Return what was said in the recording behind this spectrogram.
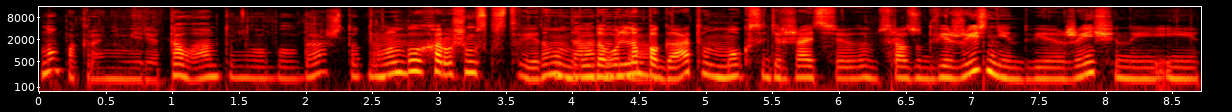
Ну, по крайней мере, талант у него был, да, что-то. Ну, он был хорошим искусствоведом, он да, был да, довольно да. богат, он мог содержать э, сразу две жизни, две женщины и...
